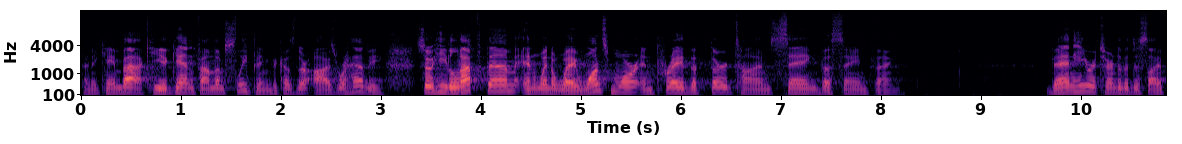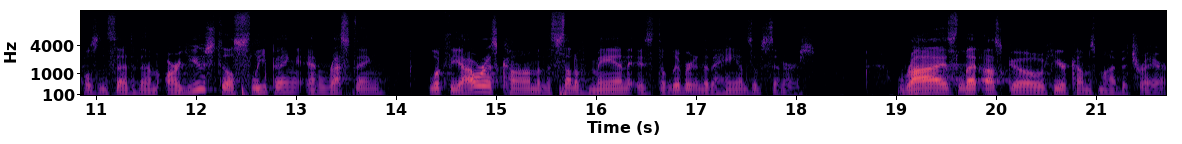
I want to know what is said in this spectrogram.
Then he came back. He again found them sleeping because their eyes were heavy. So he left them and went away once more and prayed the third time, saying the same thing. Then he returned to the disciples and said to them, Are you still sleeping and resting? Look, the hour has come, and the Son of Man is delivered into the hands of sinners. Rise, let us go. Here comes my betrayer.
